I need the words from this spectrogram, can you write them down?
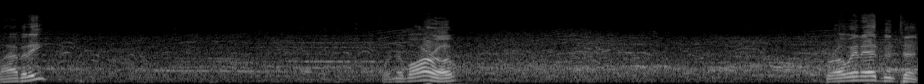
Hlavaty. For Navarro. Throw in Edmonton.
